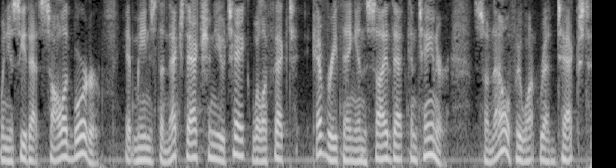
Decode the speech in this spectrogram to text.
when you see that solid border, it means the next action you take will affect everything inside that container. So now if we want red text,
